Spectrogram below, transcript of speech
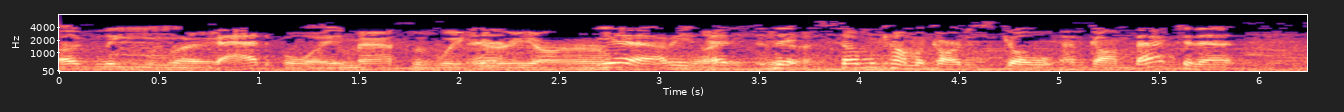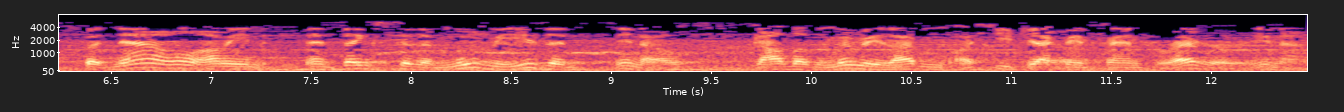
ugly Right. bad boy. Massively hairy arms. Yeah, I mean, like, and the, some comic artists go have gone back to that, but now, I mean, and thanks to the movies, and you know, God love the movies. I'm a Hugh Jackman fan forever. You know,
